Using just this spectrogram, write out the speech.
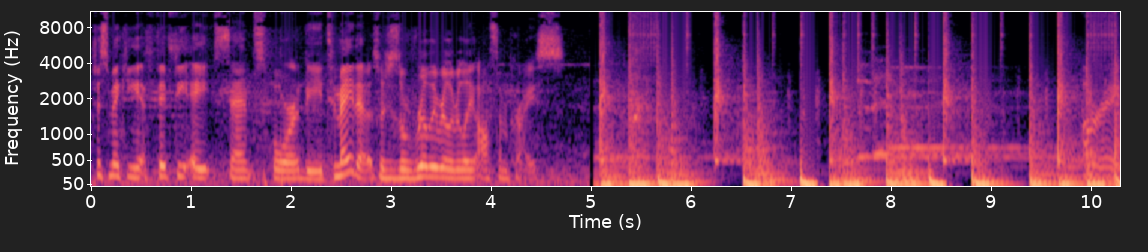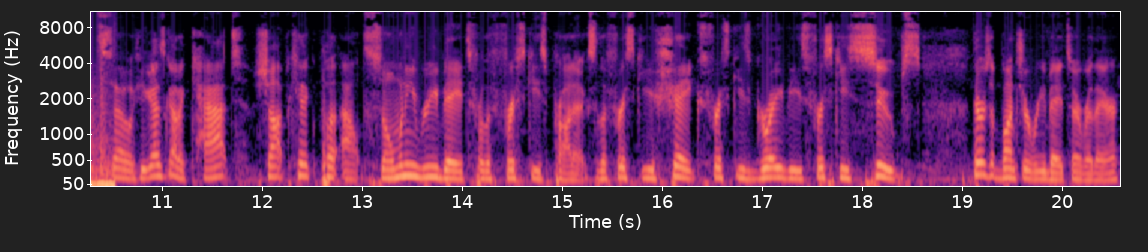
just making it 58 cents for the tomatoes, which is a really, really, really awesome price. So if you guys got a cat, Shopkick put out so many rebates for the Friskies products. So the Friskies shakes, Friskies gravies, Friskies soups. There's a bunch of rebates over there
